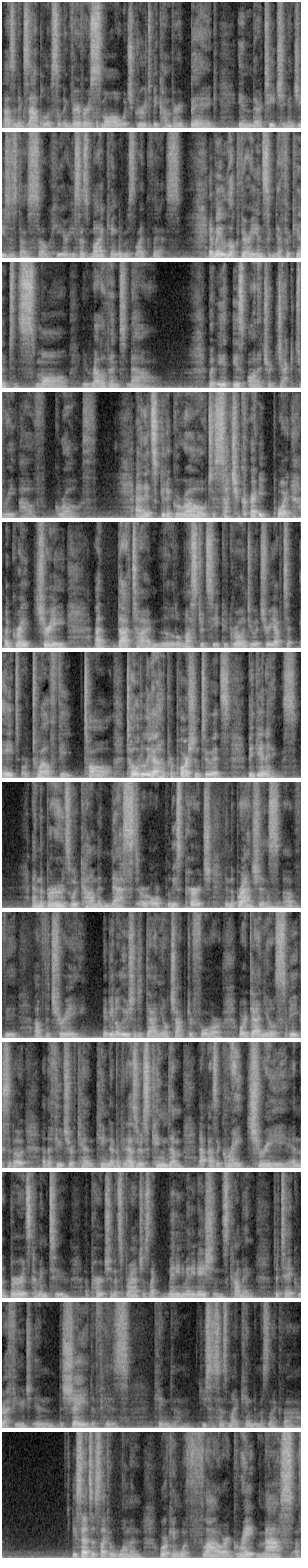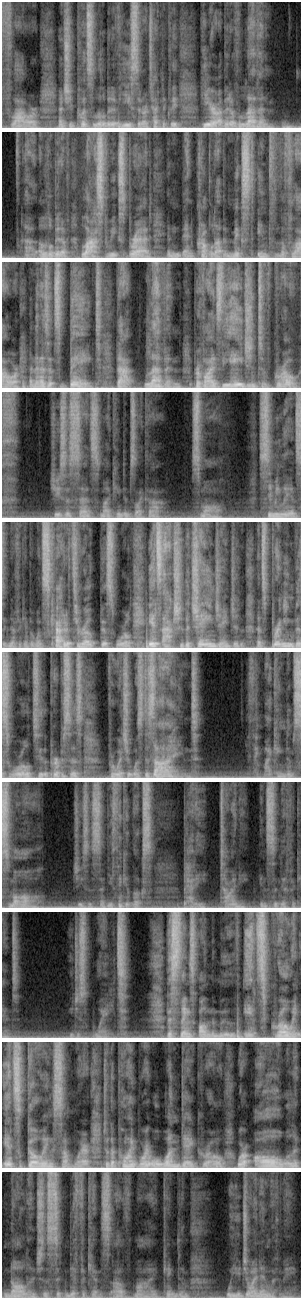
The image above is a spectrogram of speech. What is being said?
as an example of something very, very small which grew to become very big in their teaching. And Jesus does so here. He says, My kingdom is like this. It may look very insignificant and small, irrelevant now, but it is on a trajectory of growth. And it's going to grow to such a great point, a great tree. At that time, the little mustard seed could grow into a tree up to 8 or 12 feet tall, totally out of proportion to its beginnings. And the birds would come and nest or, or at least perch in the branches of the, of the tree. Maybe an allusion to Daniel chapter 4, where Daniel speaks about uh, the future of King Nebuchadnezzar's kingdom uh, as a great tree and the birds coming to a perch in its branches, like many, many nations coming to take refuge in the shade of his kingdom. Jesus says, My kingdom is like that. He says it's like a woman working with flour, a great mass of flour, and she puts a little bit of yeast in, or technically here, a bit of leaven a little bit of last week's bread and, and crumpled up and mixed into the flour. And then as it's baked, that leaven provides the agent of growth. Jesus says, My kingdom's like that small, seemingly insignificant, but when scattered throughout this world, it's actually the change agent that's bringing this world to the purposes for which it was designed. You think my kingdom's small, Jesus said. You think it looks petty, tiny, insignificant. You just wait. This thing's on the move. It's growing. It's going somewhere to the point where it will one day grow, where all will acknowledge the significance of my kingdom. Will you join in with me?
